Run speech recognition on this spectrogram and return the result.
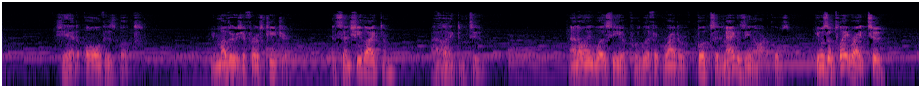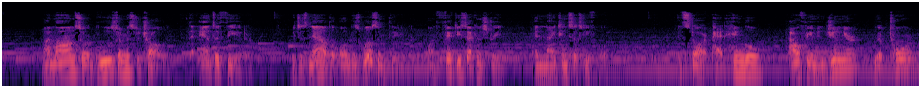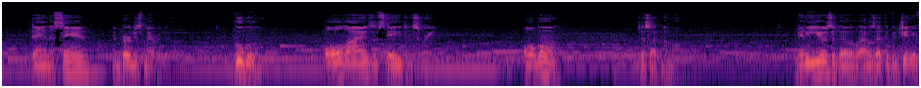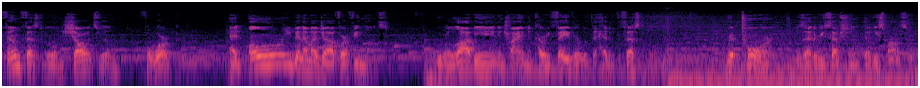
She had all of his books. Your mother is your first teacher, and since she liked him, I liked him too. Not only was he a prolific writer of books and magazine articles, he was a playwright too. My mom saw Blues for Mr. Charlie at the Anta Theater, which is now the August Wilson Theater on 52nd Street in 1964. It starred Pat Hingle, Al Freeman Jr., Rip Torn, Diana Sand, and Burgess Meredith. Google them. All lines of stage and screen. All gone. Just like my mom. Many years ago, I was at the Virginia Film Festival in Charlottesville for work. I had only been at my job for a few months. We were lobbying and trying to curry favor with the head of the festival. Rip Torn was at a reception that we sponsored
